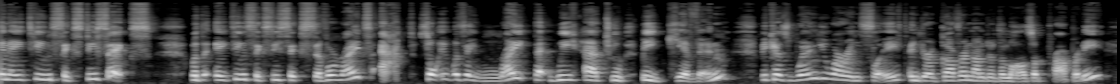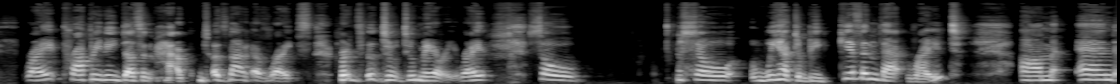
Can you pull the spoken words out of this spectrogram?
in 1866 with the 1866 Civil Rights Act. So it was a right that we had to be given because when you are enslaved and you're governed under the laws of property, right? Property doesn't have does not have rights to, to, to marry, right? So so we have to be given that right. Um, and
